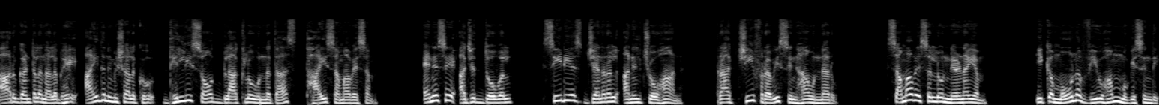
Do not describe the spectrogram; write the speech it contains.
ఆరు గంటల నలభై ఐదు నిమిషాలకు ఢిల్లీ సౌత్ బ్లాక్లో ఉన్నత స్థాయి సమావేశం. NSA Ajit Doval CDS general Anil Chauhan రా చీఫ్ రవి సిన్హా ఉన్నారు. సమావేశంలో నిర్ణయం ఇక మౌన వ్యూహం ముగిసింది.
